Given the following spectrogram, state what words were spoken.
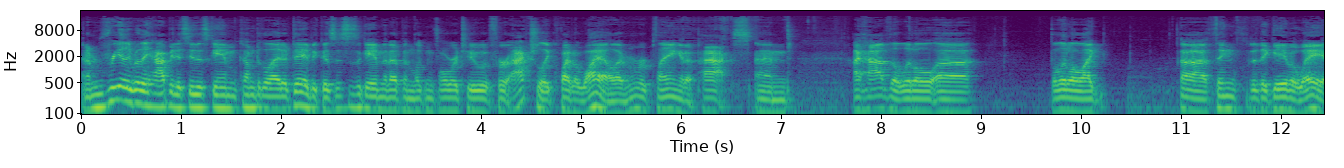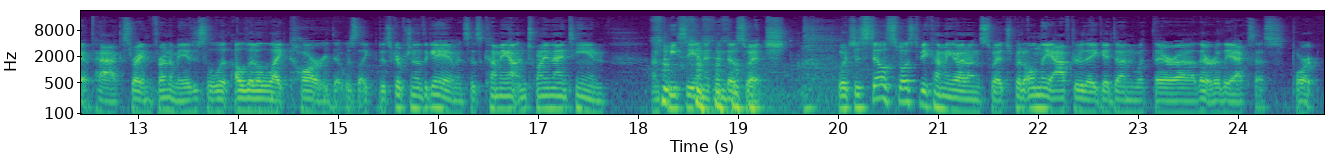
and I'm really really happy to see this game come to the light of day because this is a game that I've been looking forward to for actually quite a while. I remember playing it at PAX, and I have the little uh, the little like uh, thing that they gave away at PAX right in front of me. It's just a, li- a little like card that was like the description of the game. It says coming out in 2019 on PC and Nintendo Switch, which is still supposed to be coming out on Switch, but only after they get done with their uh, their early access port.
